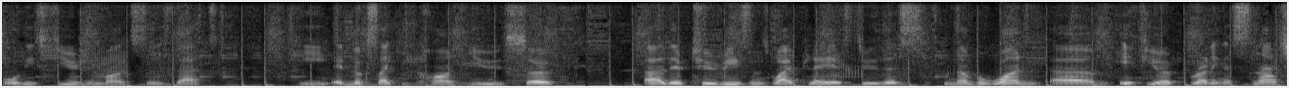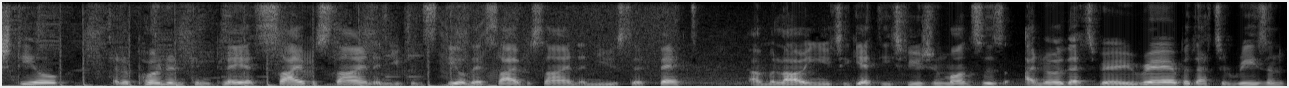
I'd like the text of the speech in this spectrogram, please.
all these fusion monsters that he it looks like he can't use. So uh, there are two reasons why players do this. Number one, um, if you're running a Snatch Steal, an opponent can play a Cyberstein and you can steal their Cyberstein and use the effect, um, allowing you to get these fusion monsters. I know that's very rare, but that's a reason.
